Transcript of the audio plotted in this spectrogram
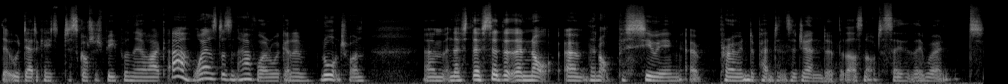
that were dedicated to Scottish people, and they were like, "Ah, Wales doesn't have one. We're going to launch one." Um, and they've, they've said that they're not um, they're not pursuing a pro-independence agenda, but that's not to say that they won't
